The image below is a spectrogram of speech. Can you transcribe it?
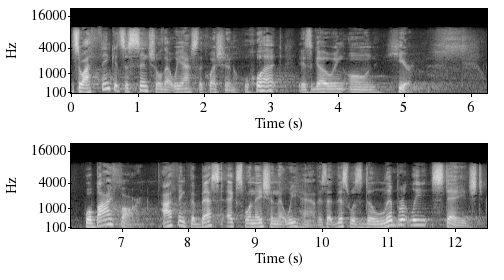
So I think it's essential that we ask the question, what is going on here? Well, by far, I think the best explanation that we have is that this was deliberately staged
